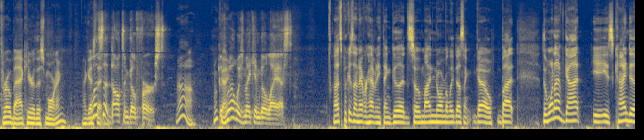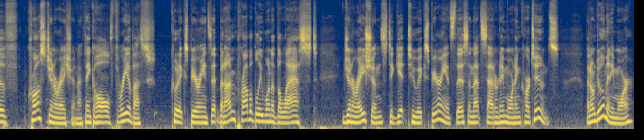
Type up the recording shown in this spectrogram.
throw back here this morning. I guess Let's that. let Dalton go first. Oh, Because okay. we always make him go last. Well, that's because I never have anything good, so mine normally doesn't go. But the one I've got is kind of cross generation. I think all three of us could experience it, but I'm probably one of the last generations to get to experience this, and that's Saturday morning cartoons. They don't do them anymore,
